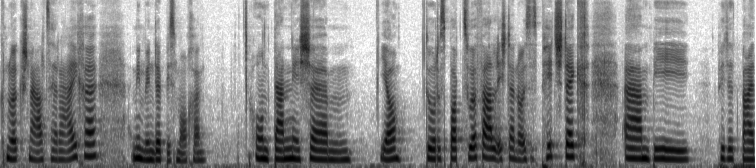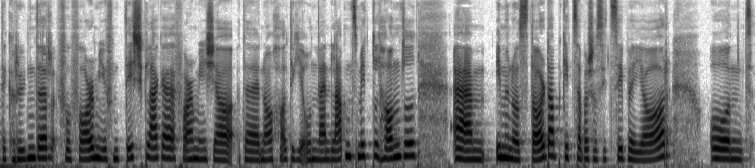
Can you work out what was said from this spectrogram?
genug schnell zu erreichen. Wir müssen etwas machen. Und dann ist, ähm, ja, durch ein paar Zufälle ist dann unser Pitch-Deck ähm, bei, bei den beiden Gründern von Farmy auf dem Tisch gelegen. Farmy ist ja der nachhaltige Online-Lebensmittelhandel. Ähm, immer noch ein Startup, gibt es aber schon seit sieben Jahren. Und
